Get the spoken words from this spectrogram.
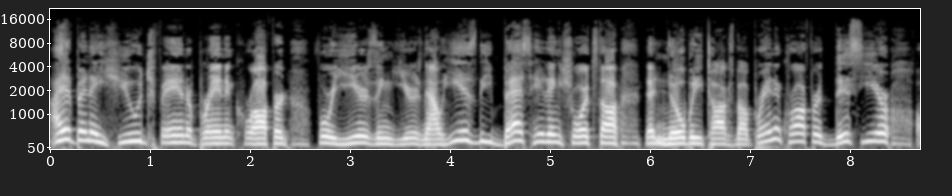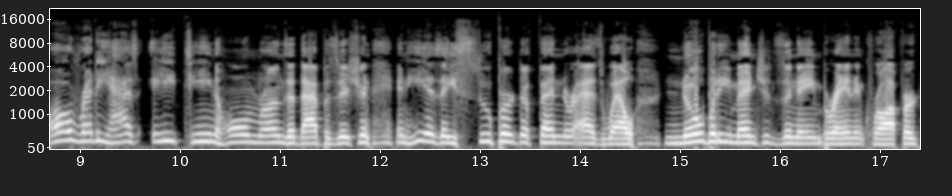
I have been a huge fan of Brandon Crawford for years and years now. He is the best hitting shortstop that nobody talks about. Brandon Crawford this year already has 18 home runs at that position, and he is a super defender as well. Nobody mentions the name Brandon Crawford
